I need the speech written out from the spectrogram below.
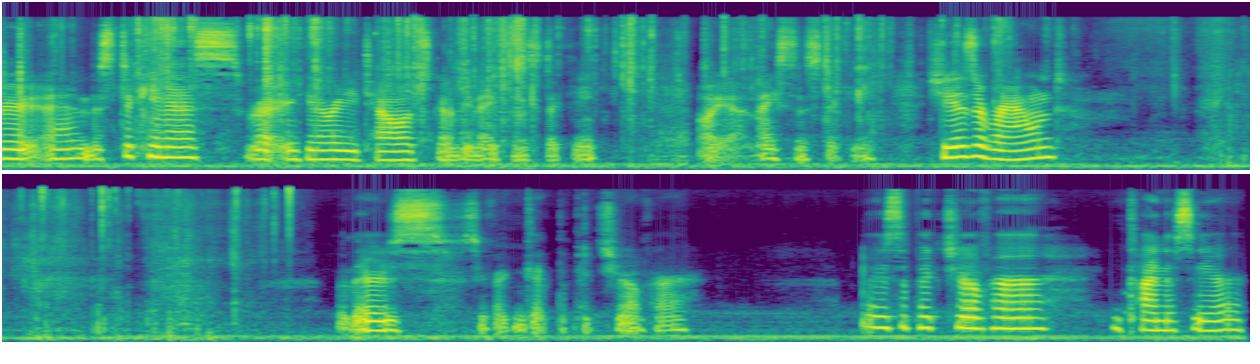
Very, and the stickiness, right, you can already tell it's going to be nice and sticky. Oh yeah, nice and sticky. She is around. But there's, see if I can get the picture of her. There's a picture of her. You can kind of see her.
